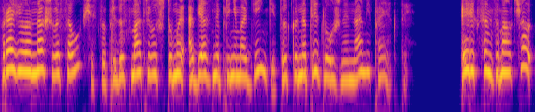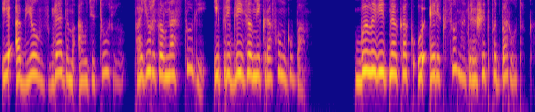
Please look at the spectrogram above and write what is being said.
Правила нашего сообщества предусматривают, что мы обязаны принимать деньги только на предложенные нами проекты. Эриксон замолчал и обвел взглядом аудиторию, поерзал на стуле и приблизил микрофон к губам. Было видно, как у Эриксона дрожит подбородок.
